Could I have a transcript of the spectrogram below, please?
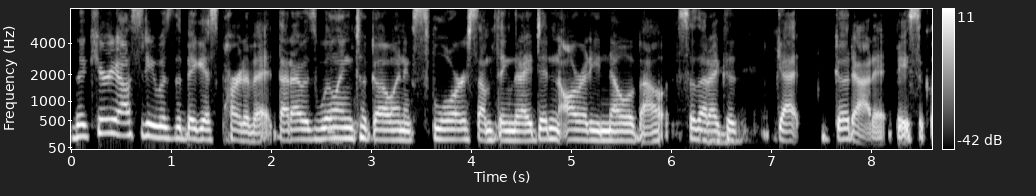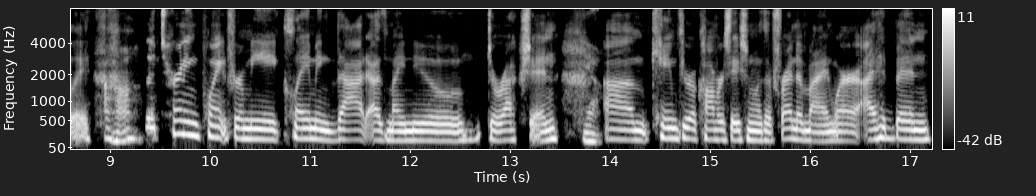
The curiosity was the biggest part of it, that I was willing to go and explore something that I didn't already know about so that mm-hmm. I could get good at it, basically. Uh-huh. The turning point for me claiming that as my new direction yeah. um, came through a conversation with a friend of mine where I had been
